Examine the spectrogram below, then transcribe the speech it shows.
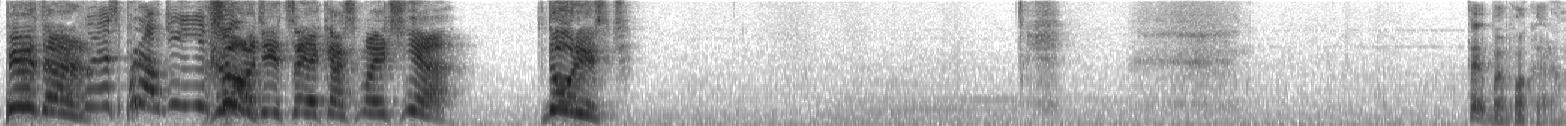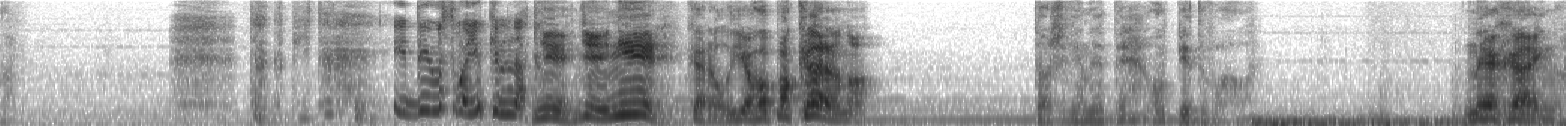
Пітер! Ви справді її Жоді, це якась маячня! Дурість! Тебе покарано. Так, Пітер, іди у свою кімнату. Ні, ні, ні! Карл, його покарано! Тож він іде у підвал. Негайно.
